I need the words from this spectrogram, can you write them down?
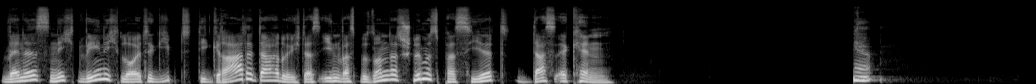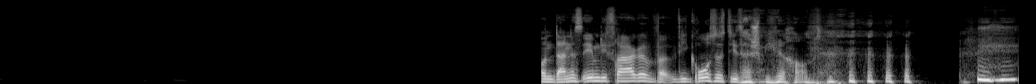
wenn es nicht wenig Leute gibt, die gerade dadurch, dass ihnen was besonders Schlimmes passiert, das erkennen. Ja. Und dann ist eben die Frage, wie groß ist dieser Spielraum? mhm.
